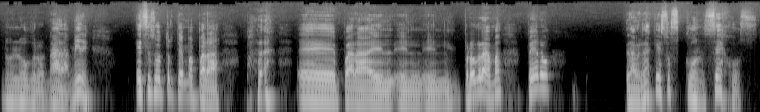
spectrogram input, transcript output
no logro nada. Miren, ese es otro tema para eh, para el, programa, pero la verdad que esos consejos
